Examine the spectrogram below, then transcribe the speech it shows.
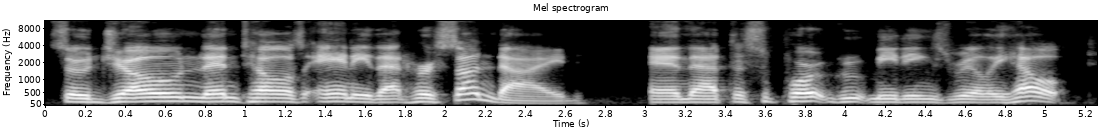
so joan then tells annie that her son died and that the support group meetings really helped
